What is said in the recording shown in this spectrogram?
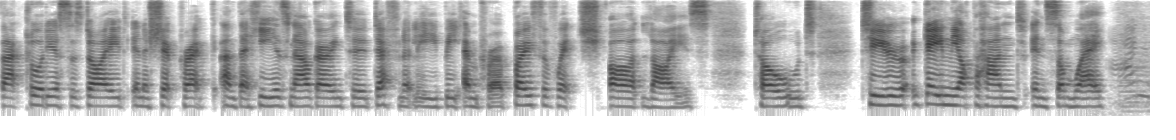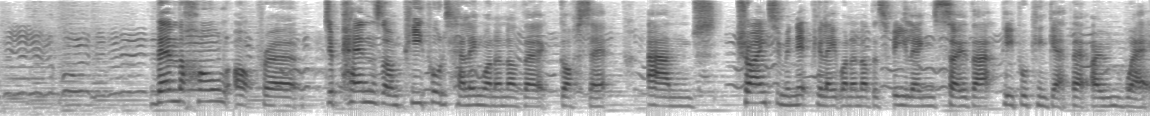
that Claudius has died in a shipwreck and that he is now going to definitely be emperor, both of which are lies told to gain the upper hand in some way. Then the whole opera depends on people telling one another gossip and trying to manipulate one another's feelings so that people can get their own way.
